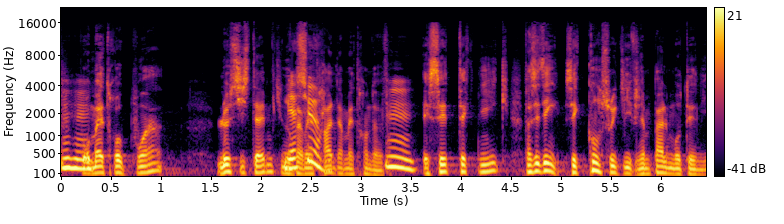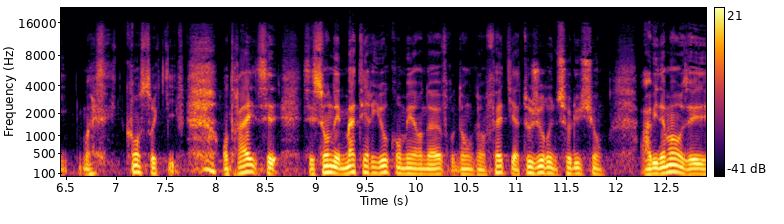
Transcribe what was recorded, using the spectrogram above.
Mhm. Pour mettre au point le système qui nous Bien permettra sûr. de le mettre en œuvre. Mm. Et c'est technique, enfin c'est c'est constructif, j'aime pas le mot technique, moi c'est constructif. On travaille, c'est- ce sont des matériaux qu'on met en œuvre, donc en fait il y a toujours une solution. Alors évidemment vous avez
